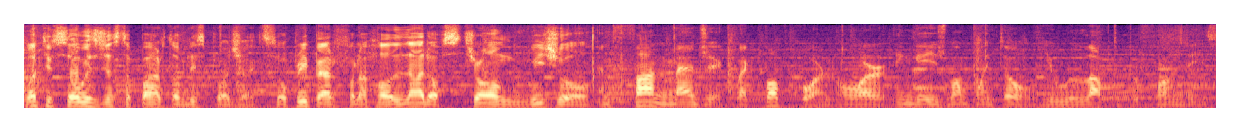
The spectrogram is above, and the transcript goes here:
What you saw is just a part of this project, so prepare for a whole lot of strong visual and fun magic like Popcorn or Engage 1.0. You will love to perform these.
